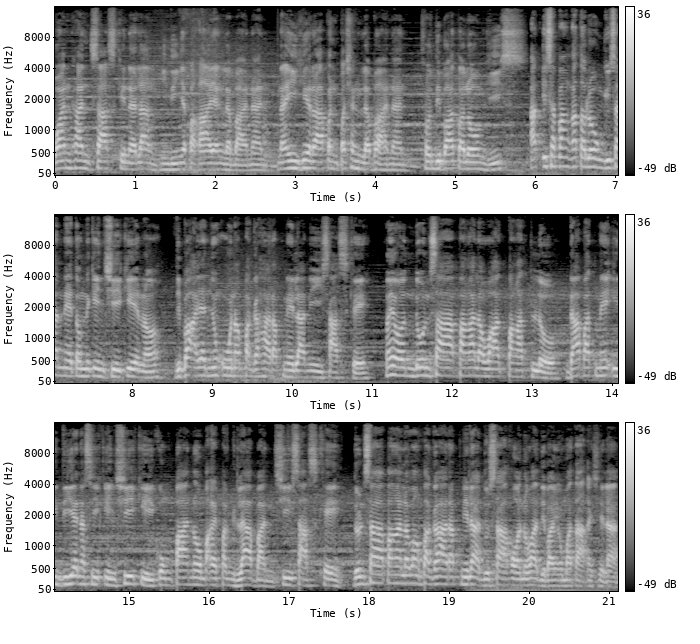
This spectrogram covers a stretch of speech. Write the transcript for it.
One hand Sasuke na lang, hindi niya pa kayang labanan. Nahihirapan pa siyang labanan. So, di ba tolonggis? At isa pang katalonggisan nitong ni Kinshiki, no? Di ba ayan yung unang paghaharap nila ni Sasuke? Ngayon, doon sa pangalawa at pangatlo, dapat may ideya na si Kinshiki kung paano makipaglaban si Sasuke. Doon sa pangalawang paghaharap nila, doon sa Konoha, di ba, yung umatake sila.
